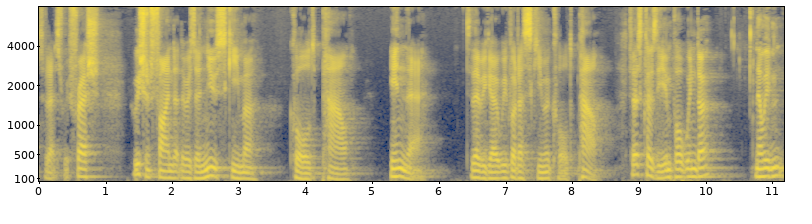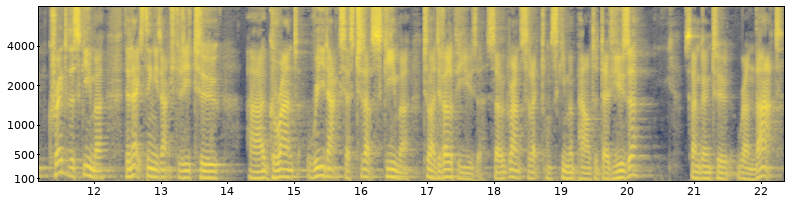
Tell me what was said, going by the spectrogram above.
so let's refresh, we should find that there is a new schema called PAL in there. So there we go, we've got a schema called PAL. So let's close the import window. Now we've created the schema. The next thing is actually to uh, grant read access to that schema to our developer user. So grant select on schema PAL to dev user. So I'm going to run that.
